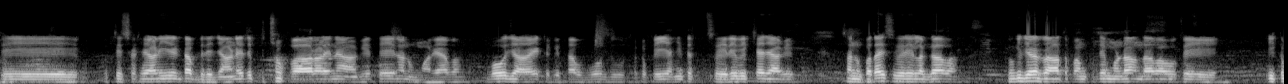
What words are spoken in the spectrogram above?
ਤੇ। ਉੱਥੇ ਸਠਿਆਲੀ ਦੇ ਢਾਬੇ ਤੇ ਜਾਣੇ ਤੇ ਪਿੱਛੋਂ ਕਾਰ ਵਾਲੇ ਨੇ ਆ ਕੇ ਤੇ ਇਹਨਾਂ ਨੂੰ ਮਾਰਿਆ ਵਾ। ਬਹੁਤ ਜ਼ਿਆਦਾ ਹਿੱਟ ਕੀਤਾ ਬਹੁਤ ਦੂਰ ਤੱਕ ਪਏ। ਅਸੀਂ ਤਾਂ ਸਵੇਰੇ ਵੇਖਿਆ ਜਾ ਕੇ। ਸਾਨੂੰ ਪਤਾ ਹੀ ਸਵੇਰੇ ਲੱਗਾ ਵਾ। ਕਿਉਂਕਿ ਜਿਹੜਾ ਰਾਤ ਪੰਪ ਤੇ ਮੁੰਡਾ ਹੁੰਦਾ ਵਾ, ਉਹ ਤੇ ਇੱਕ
